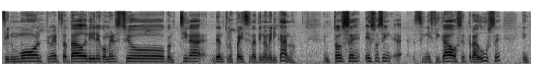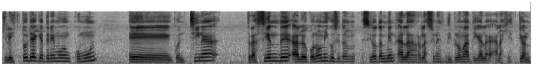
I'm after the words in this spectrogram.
firmó el primer tratado de libre comercio con China dentro de los países latinoamericanos. Entonces, eso significado se traduce en que la historia que tenemos en común eh, con China trasciende a lo económico, sino también a las relaciones diplomáticas, a la, gestión.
